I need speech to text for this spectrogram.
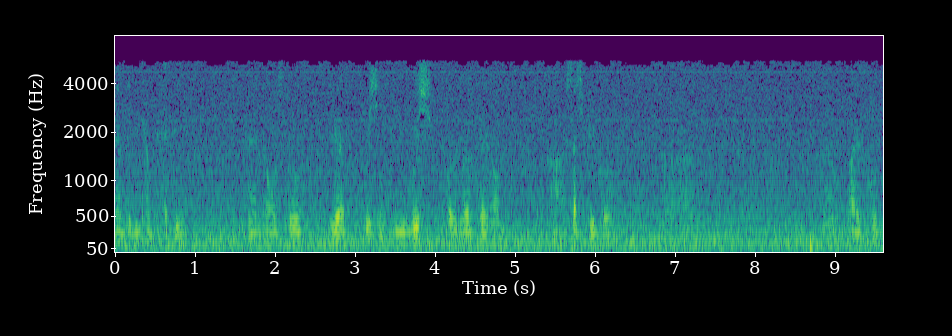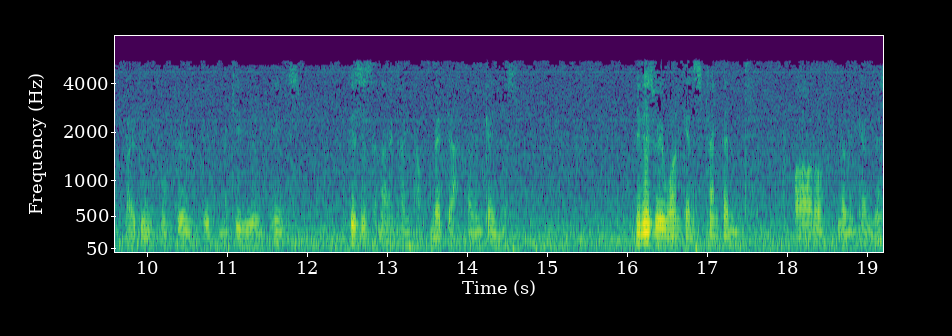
and they become happy and also you have wishing you wish for the welfare of uh, such people uh, by, by being fulfilled with material things. This is another kind of metta, loving kindness. In this way one can strengthen the power of loving kindness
